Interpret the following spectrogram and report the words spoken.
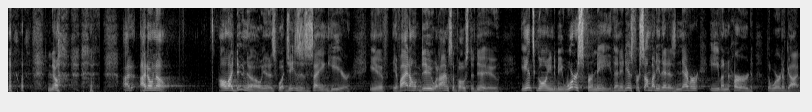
no. I, I don't know. All I do know is what Jesus is saying here. If, if I don't do what I'm supposed to do, it's going to be worse for me than it is for somebody that has never even heard the Word of God.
